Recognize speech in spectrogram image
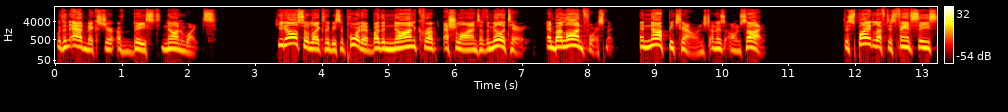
with an admixture of based non whites. He'd also likely be supported by the non corrupt echelons of the military and by law enforcement, and not be challenged on his own side. Despite leftist fantasies,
